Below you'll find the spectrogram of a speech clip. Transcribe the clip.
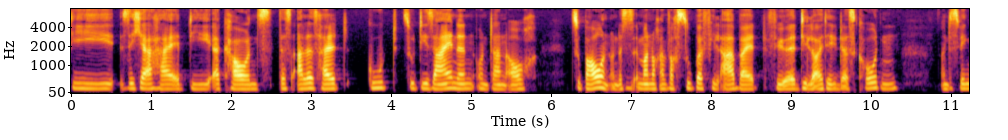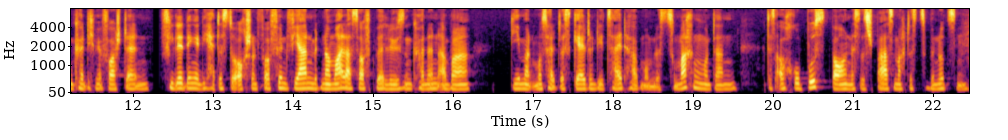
die Sicherheit, die Accounts, das alles halt gut zu designen und dann auch zu bauen. Und das ist immer noch einfach super viel Arbeit für die Leute, die das coden. Und deswegen könnte ich mir vorstellen, viele Dinge, die hättest du auch schon vor fünf Jahren mit normaler Software lösen können, aber jemand muss halt das Geld und die Zeit haben, um das zu machen und dann das auch robust bauen, dass es Spaß macht, das zu benutzen.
